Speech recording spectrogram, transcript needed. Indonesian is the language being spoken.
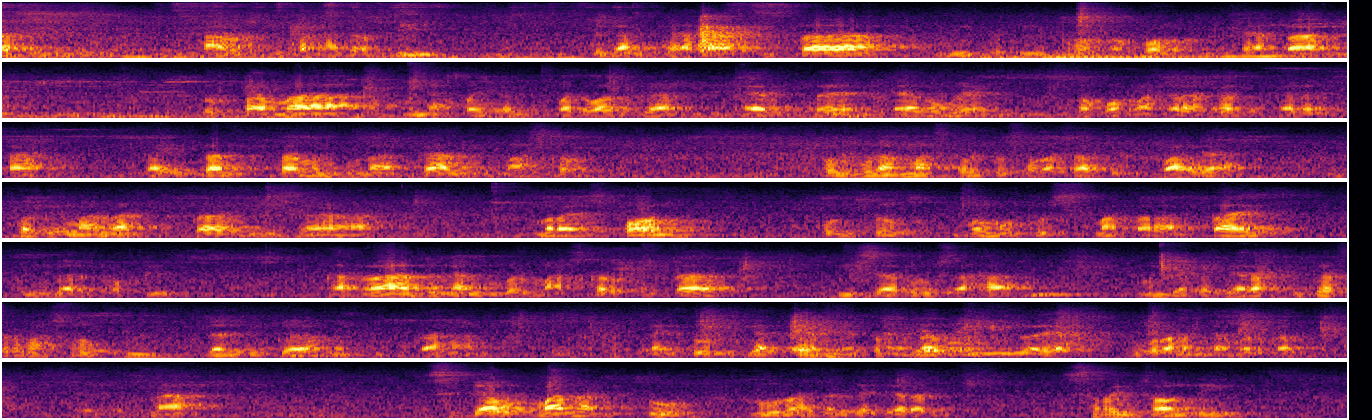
harus kita hadapi dengan cara kita mengikuti protokol kesehatan terutama menyampaikan kepada warga RT, RW, tokoh masyarakat, LNK kaitan kita menggunakan masker. Penggunaan masker itu salah satu upaya bagaimana kita bisa merespon untuk memutus mata rantai penyebaran COVID. Karena dengan bermasker kita bisa berusaha menjaga jarak juga termasuk dan juga mencuci tangan. Nah itu 3M yang terkenal di wilayah Kelurahan Damar Baru. Nah sejauh mana itu lurah dan jajaran sering sounding,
